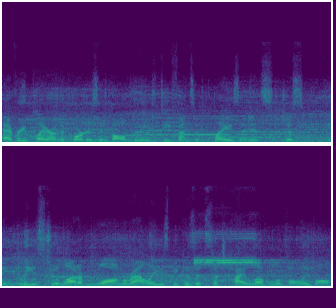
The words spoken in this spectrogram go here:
every player on the court is involved in these defensive plays, and it's just it leads to a lot of long rallies because it's such high level of volleyball.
